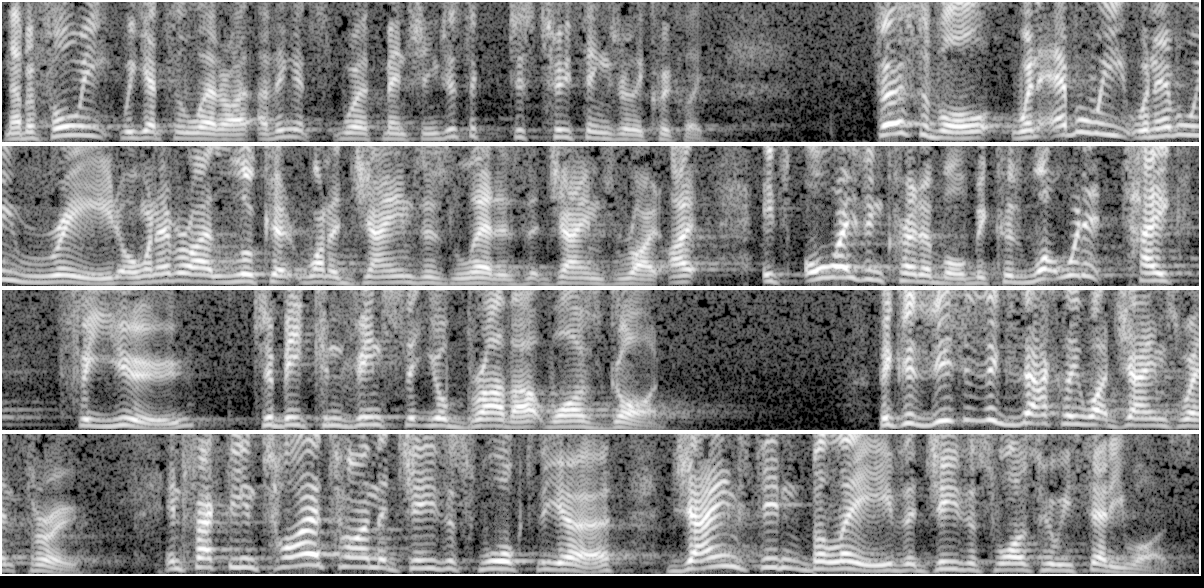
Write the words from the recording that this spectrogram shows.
Now, before we, we get to the letter, I think it's worth mentioning just, just two things really quickly. First of all, whenever we, whenever we read or whenever I look at one of James's letters that James wrote, I, it's always incredible because what would it take for you to be convinced that your brother was God? Because this is exactly what James went through. In fact, the entire time that Jesus walked the earth, James didn't believe that Jesus was who he said he was.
